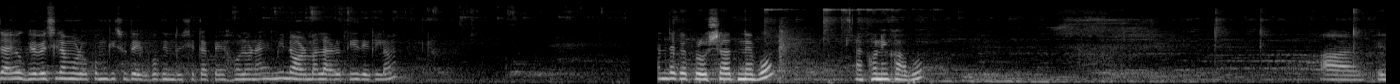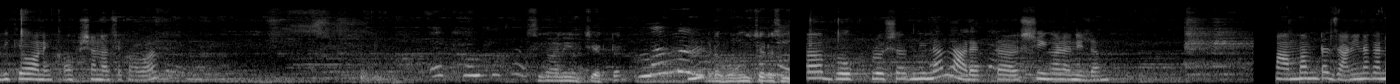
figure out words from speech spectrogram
যাই হোক ভেবেছিলাম ওরকম কিছু দেখব কিন্তু সেটা হলো না। এমনি নর্মাল আরতি দেখলাম। এখান থেকে প্রসাদ নেব এখনই খাব। আর এদিকেও অনেক অপশান আছে খাওয়ার। ভোগ প্রসাদ নিলাম আর একটা সিঙ্গারা নিলাম। মাম্মামটা জানি না কেন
